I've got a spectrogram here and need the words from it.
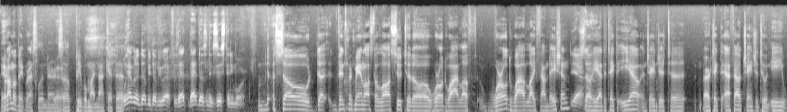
But I'm a big wrestling nerd, Yeah. so people might not get that. What happened to WWF? Is that that doesn't exist anymore? So D- Vince McMahon lost a lawsuit to the World Wildlife World Wildlife Foundation. Yeah. So he had to take the E out and change it to, or take the F out, change it to an E. Oh,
